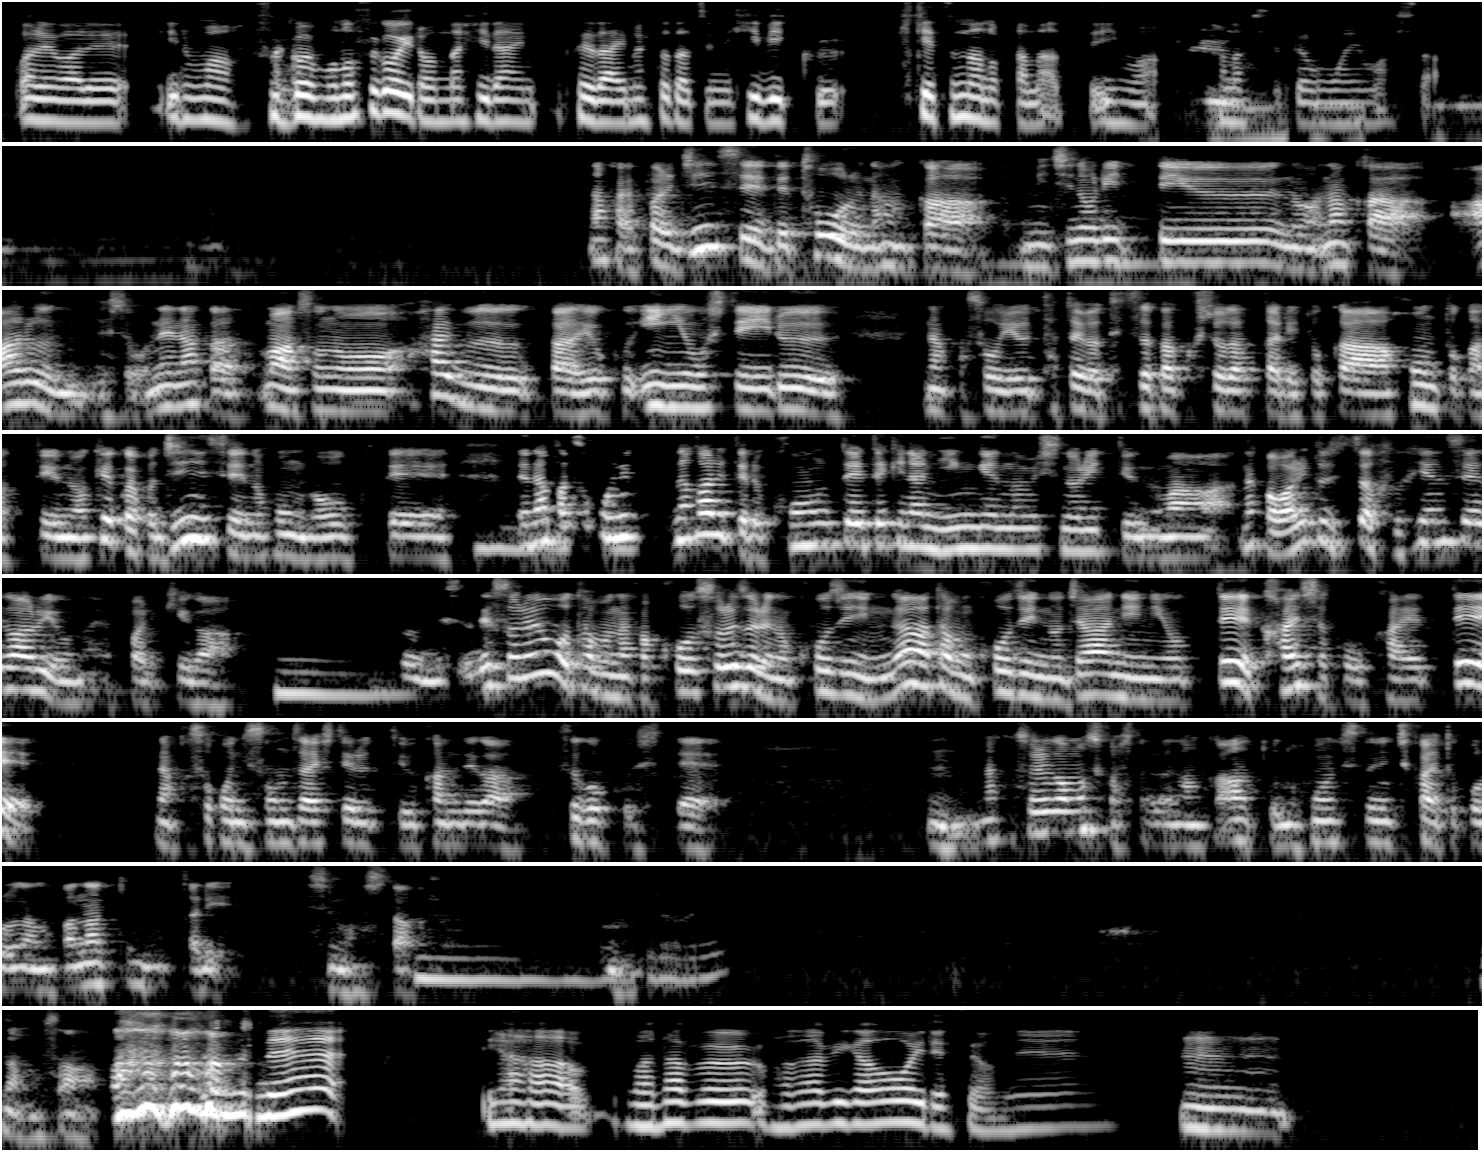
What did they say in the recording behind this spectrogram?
我々いるまあすごいものすごいいろんな世代世代の人たちに響く秘訣なのかなって今話してて思いました。なんかやっぱり人生で通るなんか道のりっていうのはなんかあるんでしょうね。なんかまあそのハイブがよく引用しているなんかそういう例えば哲学書だったりとか本とかっていうのは結構やっぱ人生の本が多くて、でなんかそこに流れてる根底的な人間の道のりっていうのはなんか割と実は普遍性があるようなやっぱり気がするんですよ。でそれを多分なんかこうそれぞれの個人が多分個人のジャーニーによって解釈を変えてなんかそこに存在してるっていう感じがすごくして。うん、なんかそれがもしかしたらなんかアートの本質に近いところなのかなと思ったりしました。うん、うんナムさん。ね。いや学ぶ学びが多いですよね。うん。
